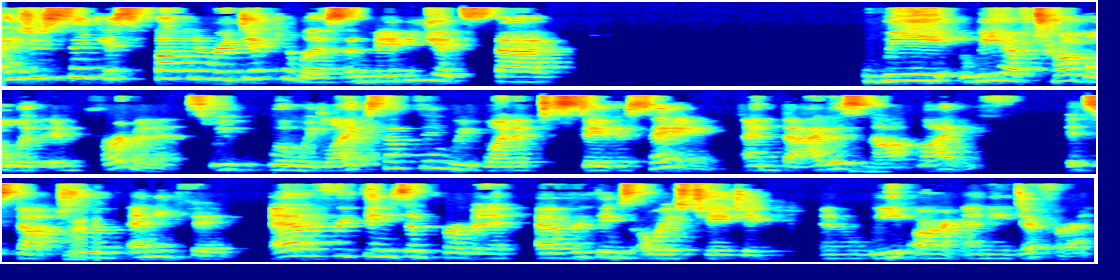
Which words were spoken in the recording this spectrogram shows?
i just think it's fucking ridiculous and maybe it's that we we have trouble with impermanence we when we like something we want it to stay the same and that is not life it's not true right. of anything everything's impermanent everything's always changing and we aren't any different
